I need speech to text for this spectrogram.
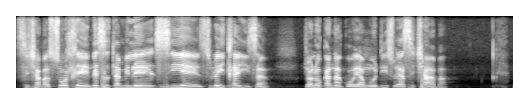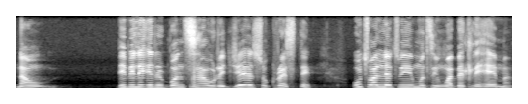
setšhaba sohle ne se tlamehile se se lo jwalo ka nako ya ngodiso ya setšhaba now bibele e re bontsha gore jesu kreste o tswaletswe motseng wa bethlehema.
